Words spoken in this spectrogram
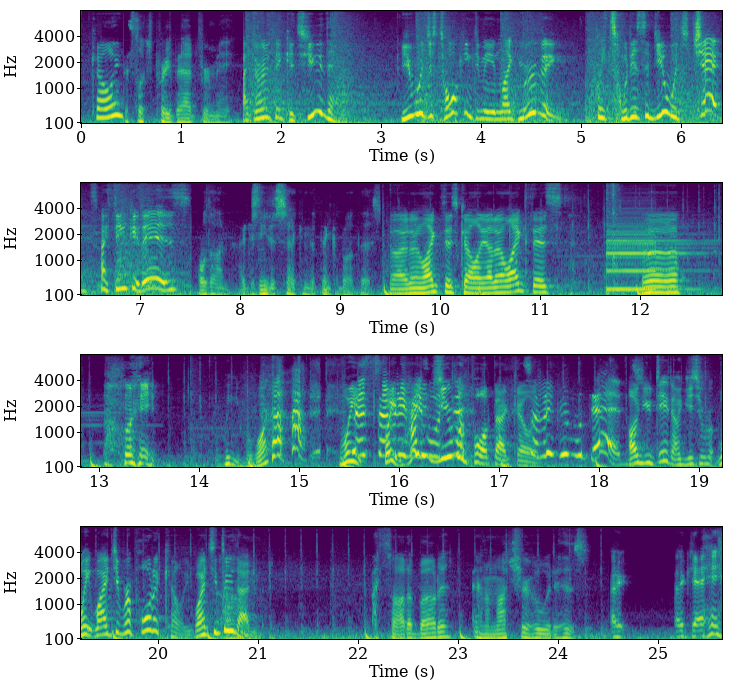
golly. This looks pretty bad for me. I don't think it's you then. You were just talking to me and like moving. Wait, so it isn't you, it's Jet. I think it is. Hold on, I just need a second to think about this. No, I don't like this, Cully. I don't like this. Uh, Wait, wait, what? Wait, so wait, how did you dead. report that, Kelly? so many people dead. Oh, you did. Oh, you just, wait, why'd you report it, Kelly? Why'd you do that? Um, I thought about it, and I'm not sure who it is. Oh, okay.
